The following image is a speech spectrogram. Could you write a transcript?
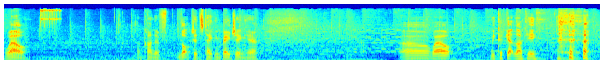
Well. I'm kind of locked into taking Beijing here. Oh, well. We could get lucky.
